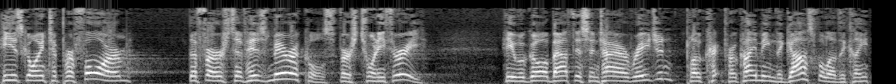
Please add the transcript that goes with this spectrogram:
he is going to perform the first of his miracles. Verse 23. He will go about this entire region proclaiming the gospel of the clean.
